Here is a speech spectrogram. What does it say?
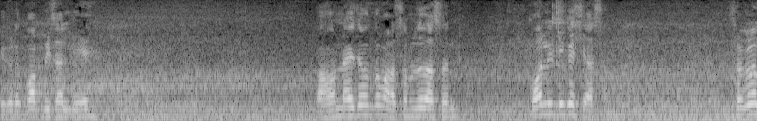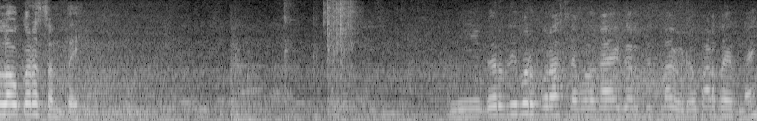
इकडे कॉफी चालली आहे पाहून नाही जाऊन तुम्हाला समजत असेल. क्वालिटी कशी असं? सगळं लवकरच संपतंय. आणि गर्दी भरपूर असल्यामुळं काय गर्दीतला व्हिडिओ काढता येत नाही.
